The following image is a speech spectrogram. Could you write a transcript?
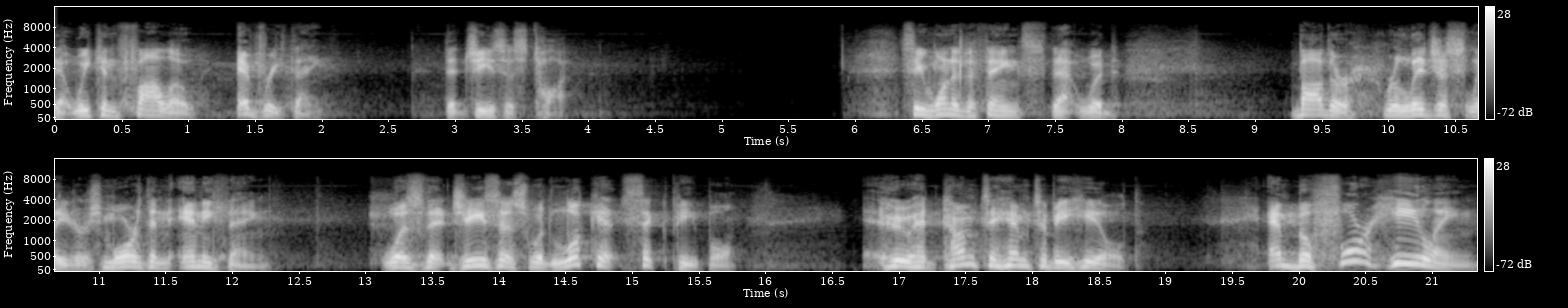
that we can follow everything that Jesus taught. See, one of the things that would bother religious leaders more than anything was that Jesus would look at sick people who had come to him to be healed. And before healing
